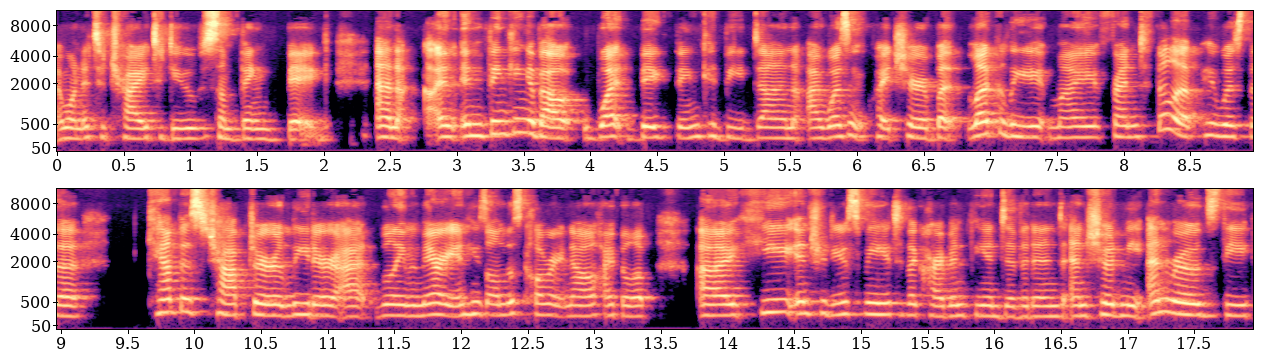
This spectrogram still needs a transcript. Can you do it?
I wanted to try to do something big. And in thinking about what big thing could be done, I wasn't quite sure. But luckily, my friend Philip, who was the campus chapter leader at William and Mary, and he's on this call right now. Hi, Philip. Uh, he introduced me to the carbon fee and dividend and showed me En-ROADS, the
